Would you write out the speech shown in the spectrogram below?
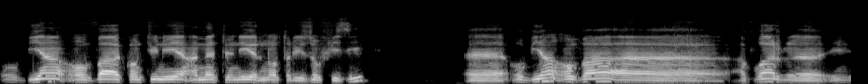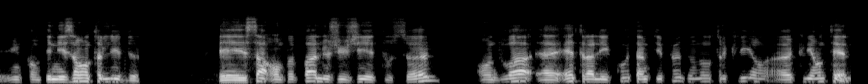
ou bien on va continuer à maintenir notre réseau physique euh, ou bien on va euh, avoir euh, une combinaison entre les deux. Et ça, on ne peut pas le juger tout seul. On doit être à l'écoute un petit peu de notre client, clientèle,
